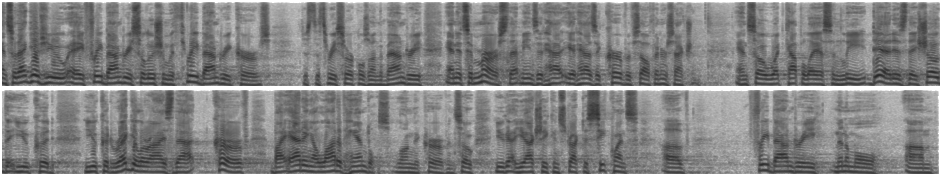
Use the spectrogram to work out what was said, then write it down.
And so that gives you a free boundary solution with three boundary curves, just the three circles on the boundary, and it's immersed. That means it, ha it has a curve of self-intersection. And so what Kapouleas and Li did is they showed that you could, you could regularize that curve by adding a lot of handles along the curve. And so you, got, you actually construct a sequence of free boundary minimal um,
